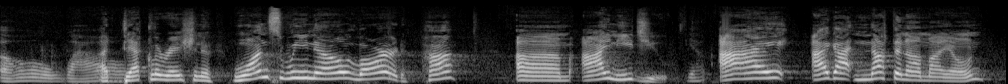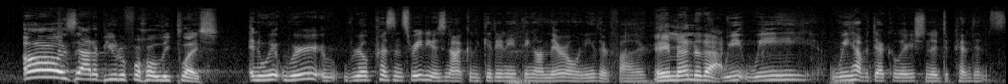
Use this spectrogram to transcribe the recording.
Oh, wow. A declaration of, once we know, Lord, huh? Um, I need you. Yep. I, I got nothing on my own. Oh, is that a beautiful, holy place? And we're, we're, Real Presence Radio is not going to get anything on their own either, Father. Amen to that. We we we have a declaration of dependence.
